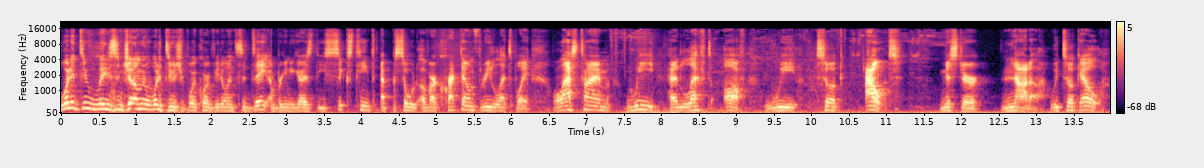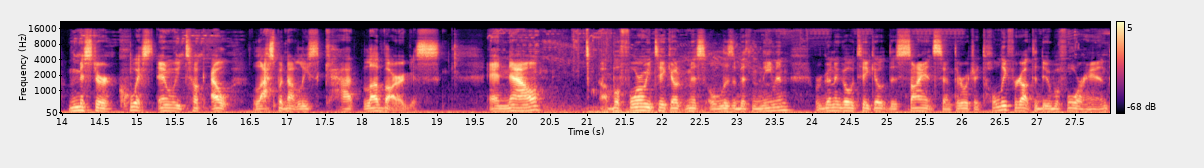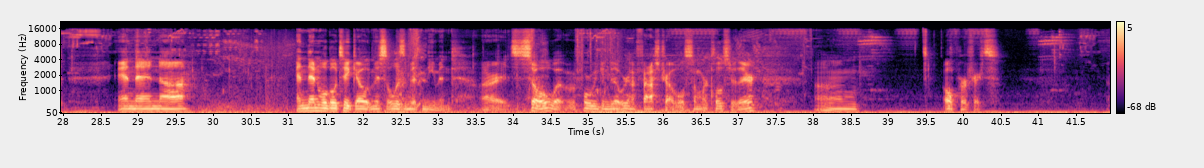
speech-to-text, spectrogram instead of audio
What it do, ladies and gentlemen? What it do? It's your boy Corvito, and today I'm bringing you guys the 16th episode of our Crackdown 3 Let's Play. Last time we had left off, we took out Mr. Nada. We took out Mr. Quist, and we took out, last but not least, Katla Vargas. And now, uh, before we take out Miss Elizabeth Niemand, we're gonna go take out the Science Center, which I totally forgot to do beforehand. And then, uh, and then we'll go take out Miss Elizabeth Niemand. Alright, so uh, before we can do that, we're gonna fast travel somewhere closer there. Um, oh, perfect.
